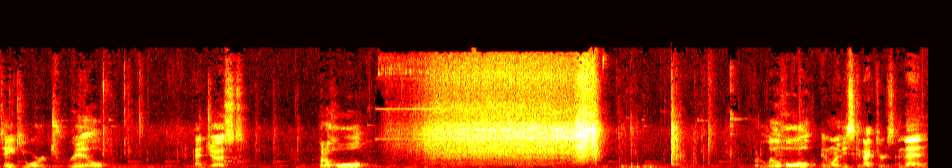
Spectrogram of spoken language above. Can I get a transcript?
take your drill and just put a hole little hole in one of these connectors and then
